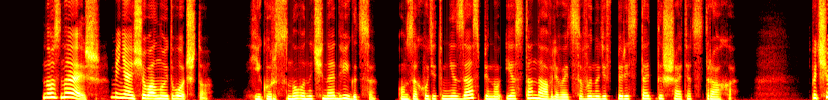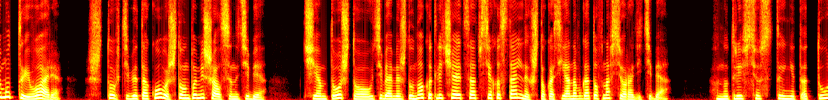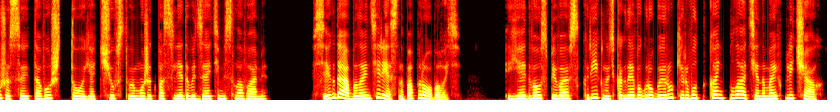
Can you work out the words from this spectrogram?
Но знаешь, меня еще волнует вот что. Егор снова начинает двигаться. Он заходит мне за спину и останавливается, вынудив перестать дышать от страха. «Почему ты, Варя? Что в тебе такого, что он помешался на тебе? Чем то, что у тебя между ног отличается от всех остальных, что Касьянов готов на все ради тебя?» Внутри все стынет от ужаса и того, что я чувствую, может последовать за этими словами. Всегда было интересно попробовать. Я едва успеваю вскрикнуть, когда его грубые руки рвут ткань платья на моих плечах.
